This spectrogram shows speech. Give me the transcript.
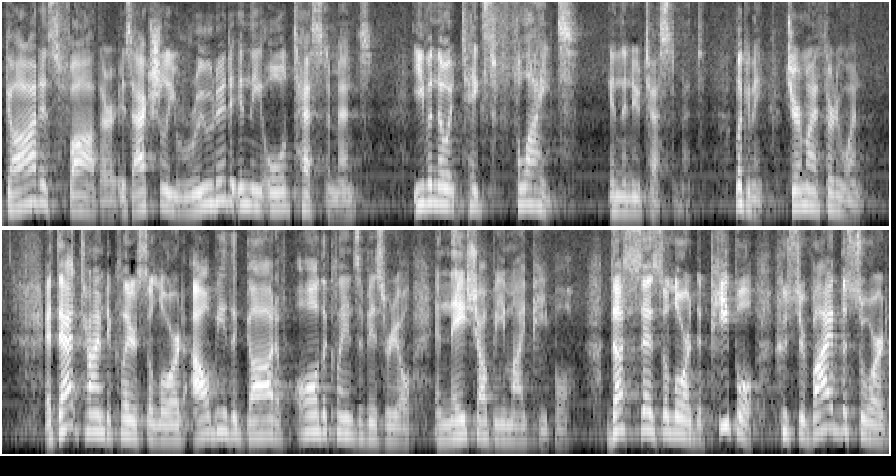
God as Father is actually rooted in the Old Testament, even though it takes flight in the New Testament. Look at me, Jeremiah 31. At that time, declares the Lord, I'll be the God of all the clans of Israel, and they shall be my people. Thus says the Lord the people who survived the sword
